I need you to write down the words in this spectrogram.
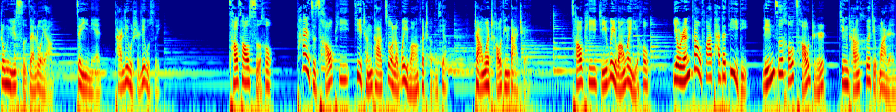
终于死在洛阳。这一年他六十六岁。曹操死后，太子曹丕继承他做了魏王和丞相，掌握朝廷大权。曹丕即魏王位以后，有人告发他的弟弟临淄侯曹植经常喝酒骂人，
